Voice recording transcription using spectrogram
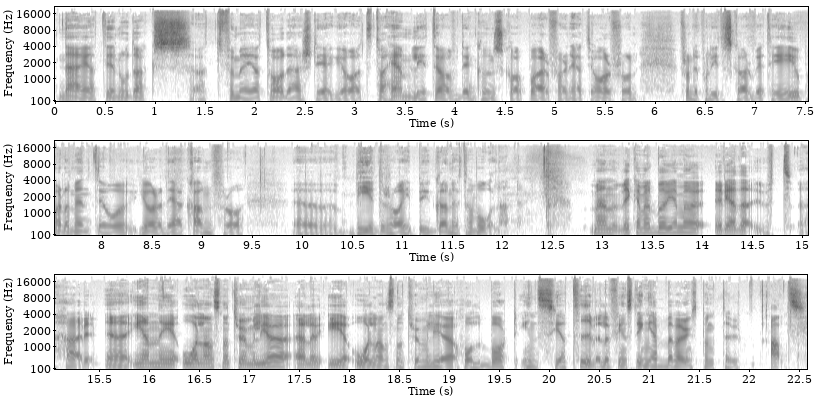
nej, att det är nog dags att för mig att ta det här steget och att ta hem lite av den kunskap och erfarenhet jag har från, från det politiska arbetet i EU-parlamentet och göra det jag kan för att eh, bidra i byggandet av Åland. Men vi kan väl börja med att reda ut här. Eh, är ni Ålands naturmiljö eller är Ålands naturmiljö hållbart initiativ? Eller finns det inga beröringspunkter alls?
